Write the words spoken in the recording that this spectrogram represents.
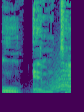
OMT.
